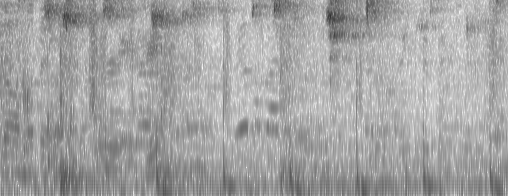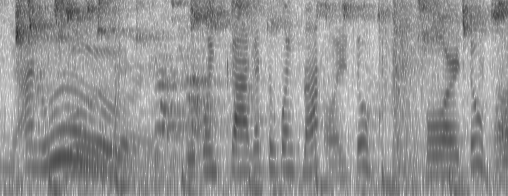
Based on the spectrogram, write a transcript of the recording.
Okay. Yan, ooh. 2 points kagad, 2 points ba? All 2. 4-2 ang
